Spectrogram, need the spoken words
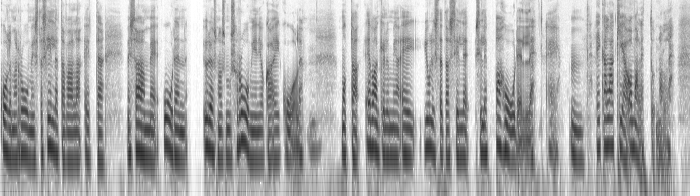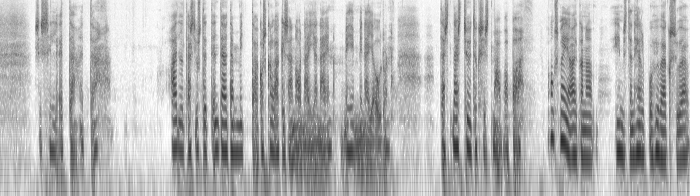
kuoleman ruumiista sillä tavalla, että me saamme uuden ylösnousemusruumiin, joka ei kuole. Mm. Mutta evankeliumia ei julisteta sille, sille pahuudelle. Ei. Mm. Eikä lakia omalle tunnolle. Siis sille, että, että ajateltaisiin just, että en täytä mittaa, koska laki sanoo näin ja näin, mihin minä joudun. Tästä, näistä syytöksistä mä oon vapaa. Onko meidän aikana ihmisten helppo hyväksyä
